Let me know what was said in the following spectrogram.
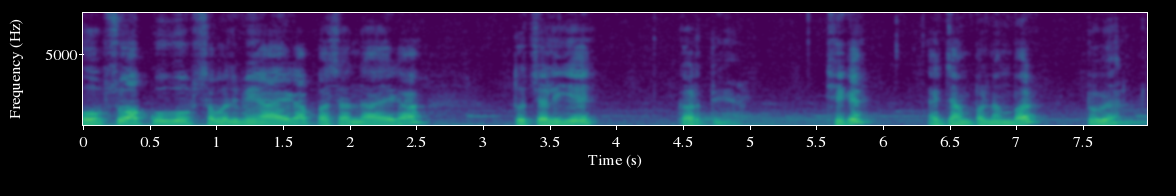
होप सो आपको वो समझ में आएगा, पसंद आएगा। तो चलिए करते हैं। ठीक है? एग्ज़ाम्पल नंबर ट्वेल्व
